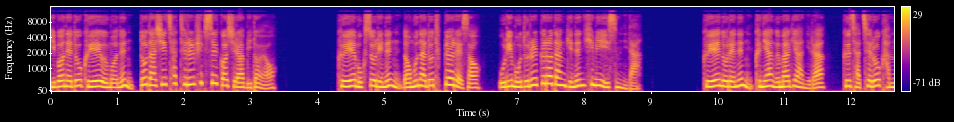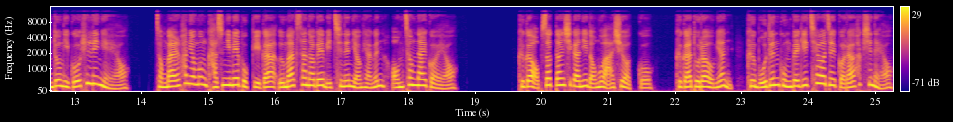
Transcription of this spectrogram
이번에도 그의 음원은 또다시 차트를 휩쓸 것이라 믿어요. 그의 목소리는 너무나도 특별해서 우리 모두를 끌어당기는 힘이 있습니다. 그의 노래는 그냥 음악이 아니라 그 자체로 감동이고 힐링이에요. 정말 황영웅 가수님의 복귀가 음악 산업에 미치는 영향은 엄청날 거예요. 그가 없었던 시간이 너무 아쉬웠고 그가 돌아오면 그 모든 공백이 채워질 거라 확신해요.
